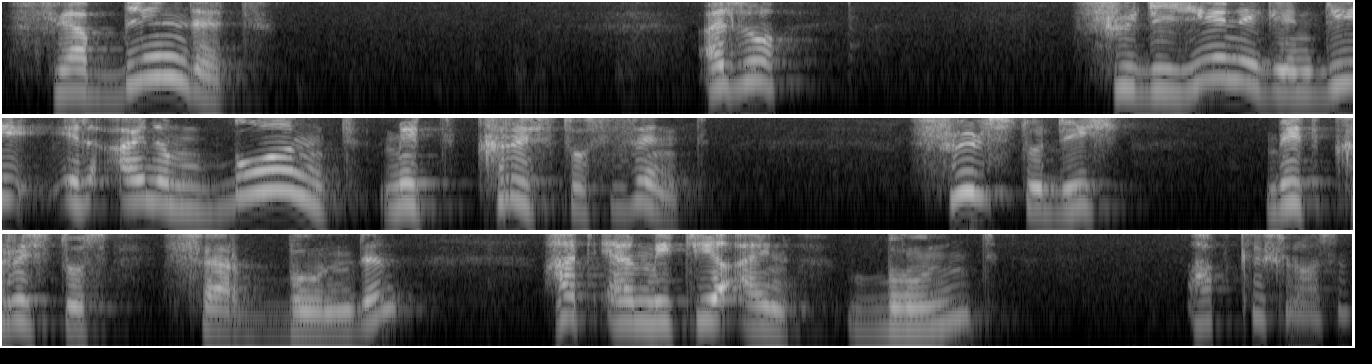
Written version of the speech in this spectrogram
verbindet. Also für diejenigen, die in einem Bund mit Christus sind, fühlst du dich mit Christus verbunden? Hat er mit dir ein Bund abgeschlossen?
